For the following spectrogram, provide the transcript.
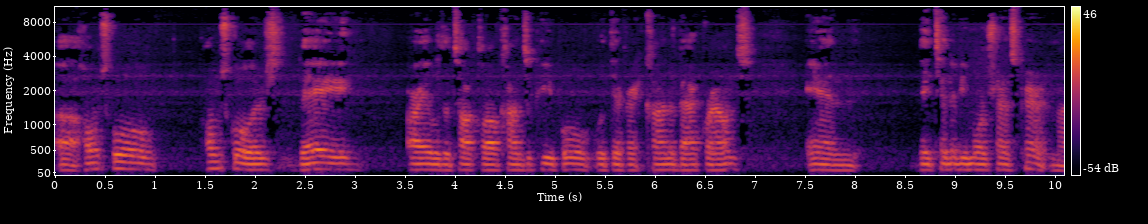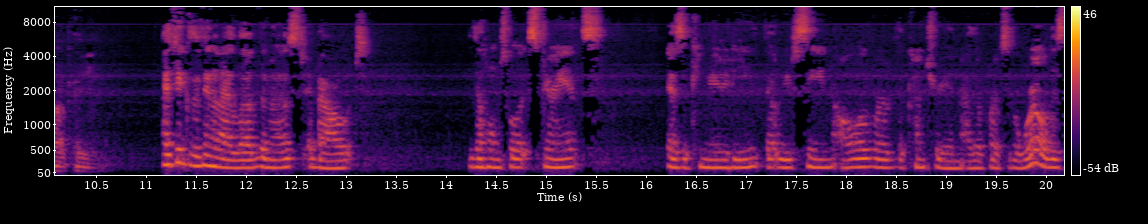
uh, homeschool homeschoolers they are able to talk to all kinds of people with different kind of backgrounds, and they tend to be more transparent, in my opinion. I think the thing that I love the most about the homeschool experience as a community that we've seen all over the country and other parts of the world is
